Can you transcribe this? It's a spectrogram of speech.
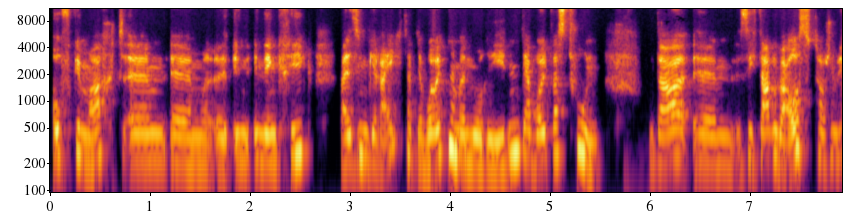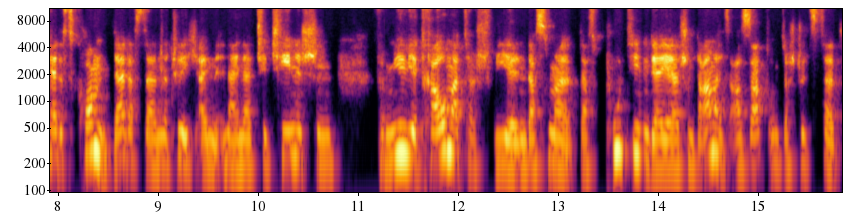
aufgemacht ähm, ähm, in, in den Krieg, weil es ihm gereicht hat. Der wollte nicht mehr nur reden, der wollte was tun. Und da ähm, sich darüber auszutauschen, woher das kommt, ja, dass da natürlich ein, in einer tschetschenischen Familie Traumata spielen, dass man, dass Putin, der ja schon damals Assad unterstützt hat,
